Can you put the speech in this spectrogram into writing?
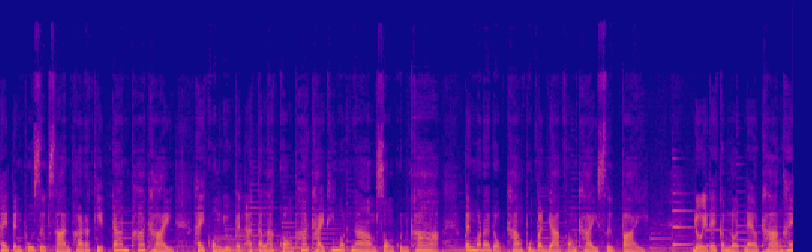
ให้เป็นผู้สืบสารภารกิจด้านผ้าไทย ให้คงอยู่เป็นอัตลักษณ์ของผ้าไทยที่งดงามทรงคุณค่า เป็นมรดกทางภูมิปัญญาของไทยสืบไป โดยได้กำหนดแนวทางให้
